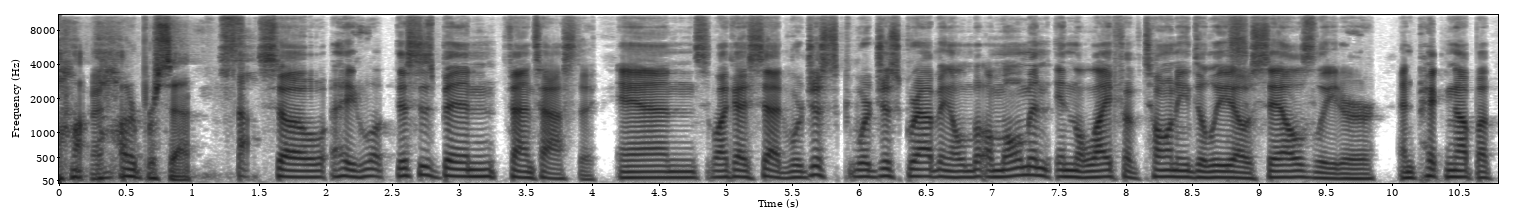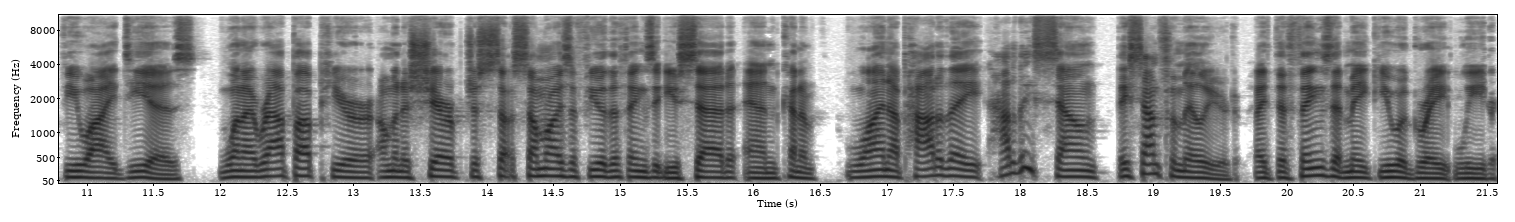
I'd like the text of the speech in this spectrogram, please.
hundred percent. So. Hey, look, this has been fantastic, and like I said, we're just we're just grabbing a, a moment in the life of Tony DiLeo, sales leader, and picking up a few ideas. When I wrap up here, I'm going to share just su- summarize a few of the things that you said and kind of line up how do they how do they sound they sound familiar like the things that make you a great leader.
